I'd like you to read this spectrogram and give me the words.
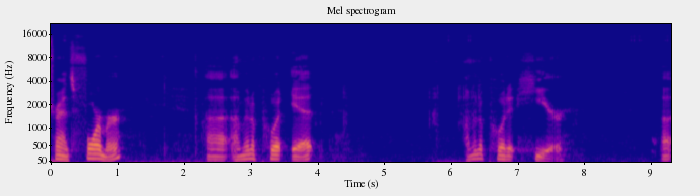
transformer. Uh, I'm going to put it, I'm going to put it here. Uh,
